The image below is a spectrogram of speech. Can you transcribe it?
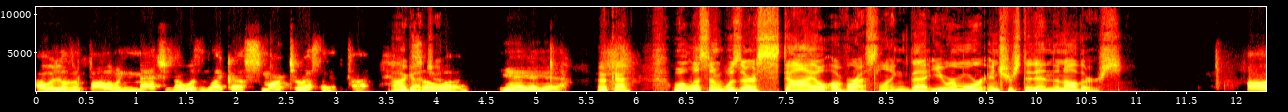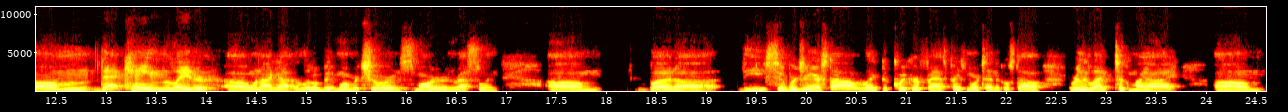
I wasn't following matches. I wasn't like uh, smart to wrestling at the time. I got so, you. uh, yeah, yeah, yeah. Okay. Well, listen, was there a style of wrestling that you were more interested in than others? Um, that came later uh, when I got a little bit more mature and smarter in wrestling. Um, but uh, the Super Junior style, like the quicker, fast-paced, more technical style, really like took my eye. Um,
